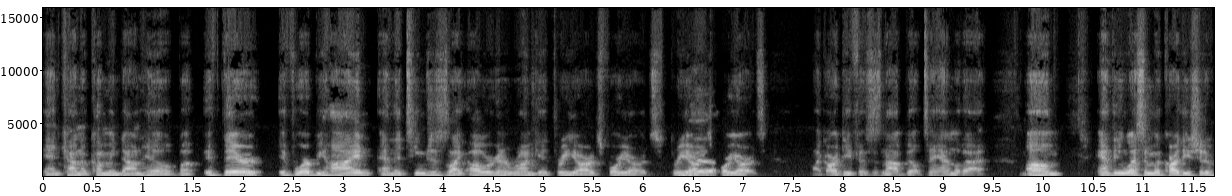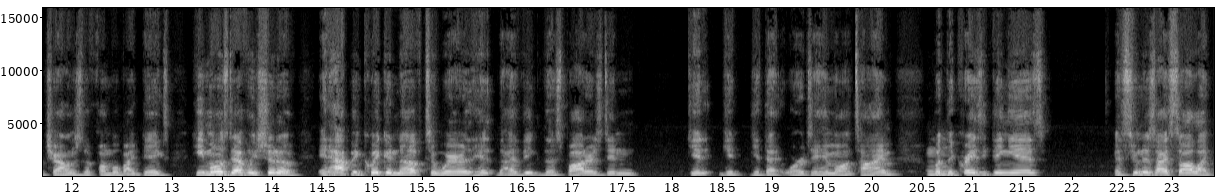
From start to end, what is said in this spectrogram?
and kind of coming downhill. But if they're mm-hmm. if we're behind and the team just like, oh, we're gonna run, get three yards, four yards, three yards, yeah. four yards, like our defense is not built to handle that. Um, Anthony Weston McCarthy should have challenged the fumble by Diggs. He most definitely should have. It happened quick enough to where hit, I think the spotters didn't get get get that word to him on time. Mm-hmm. But the mm-hmm. crazy thing is, as soon as I saw like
